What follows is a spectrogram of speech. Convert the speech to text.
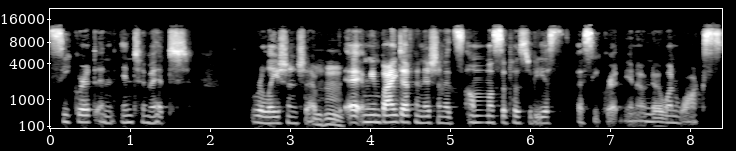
secret and intimate relationship. Mm-hmm. I mean, by definition, it's almost supposed to be a, a secret. You know, no one walks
